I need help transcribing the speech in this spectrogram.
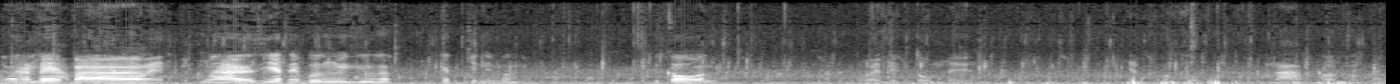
แล้วกันได้ปลามาเสียดให้เบิ่งนี่คือครับเก็ดกินให้เบิ่งคือเก่าหั่น ล่ะโอ้ยเด็กต้มเลยเฮ็ดลาบเนาะครับ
